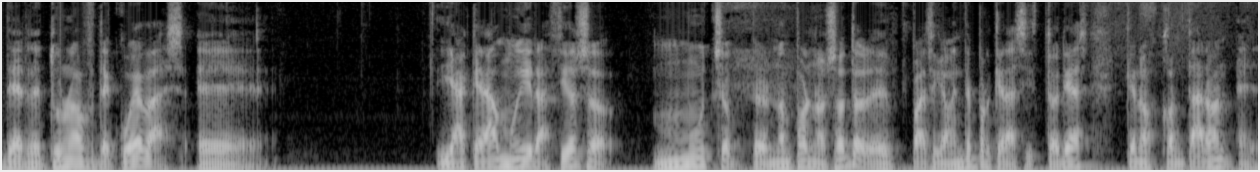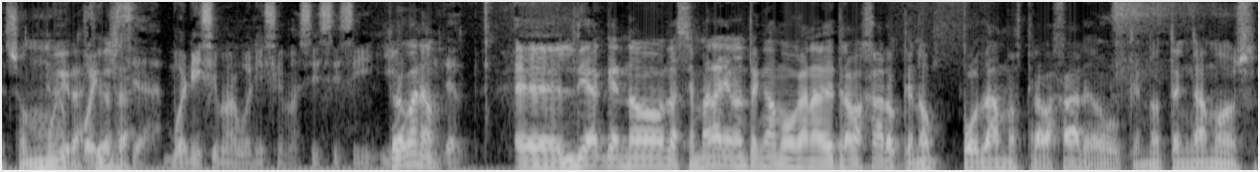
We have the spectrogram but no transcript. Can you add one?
The Return of the Cuevas. eh, y ha quedado muy gracioso. Mucho, pero no por nosotros, es básicamente porque las historias que nos contaron eh, son muy graciosas. Buenísimas, buenísimas, buenísimas, sí, sí, sí. Y- Pero bueno, de- eh, el día que no, la semana ya no tengamos ganas de trabajar o que no podamos trabajar o que no tengamos...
